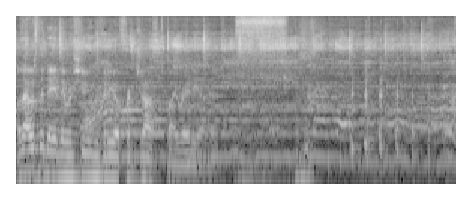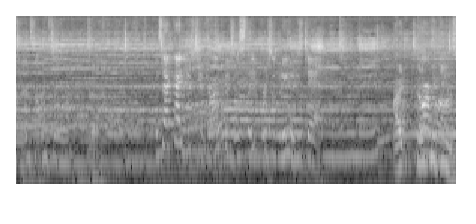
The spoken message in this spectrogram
Oh, that was the day they were shooting the video for "Just" by Radiohead. I love that song so much. Is that guy just a drunk who's asleep or somebody who's dead? I don't think he's.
